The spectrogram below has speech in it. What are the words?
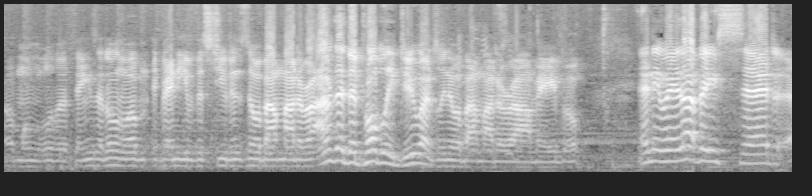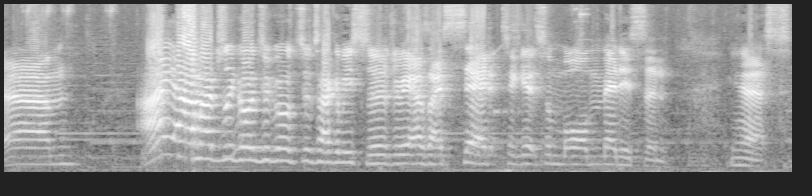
Among other things, I don't know if any of the students know about Madarame. They, they probably do actually know about Madarame, but anyway, that being said, um, I am actually going to go to Takami's surgery, as I said, to get some more medicine. Yes,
